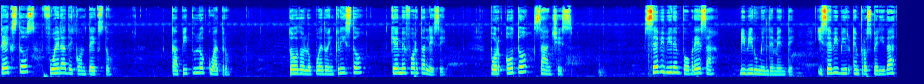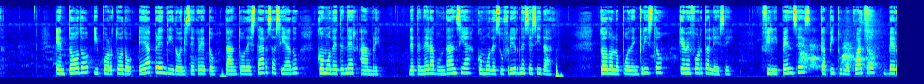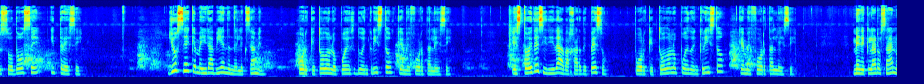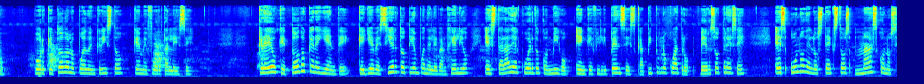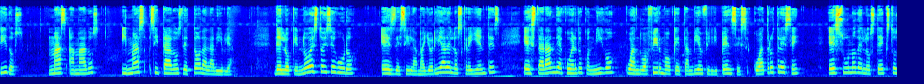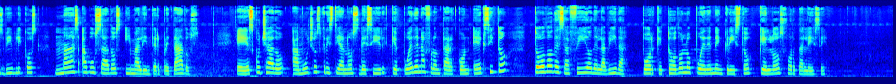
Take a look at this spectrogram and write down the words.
Textos fuera de contexto. Capítulo 4. Todo lo puedo en Cristo que me fortalece. Por Otto Sánchez. Sé vivir en pobreza, vivir humildemente, y sé vivir en prosperidad. En todo y por todo he aprendido el secreto tanto de estar saciado como de tener hambre, de tener abundancia como de sufrir necesidad. Todo lo puedo en Cristo que me fortalece. Filipenses capítulo 4, verso 12 y 13. Yo sé que me irá bien en el examen, porque todo lo puedo en Cristo que me fortalece. Estoy decidida a bajar de peso, porque todo lo puedo en Cristo que me fortalece. Me declaro sano, porque todo lo puedo en Cristo que me fortalece. Creo que todo creyente que lleve cierto tiempo en el Evangelio estará de acuerdo conmigo en que Filipenses capítulo 4, verso 13 es uno de los textos más conocidos, más amados y más citados de toda la Biblia. De lo que no estoy seguro es de si la mayoría de los creyentes estarán de acuerdo conmigo cuando afirmo que también Filipenses 4:13 es uno de los textos bíblicos más abusados y malinterpretados. He escuchado a muchos cristianos decir que pueden afrontar con éxito todo desafío de la vida porque todo lo pueden en Cristo que los fortalece.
